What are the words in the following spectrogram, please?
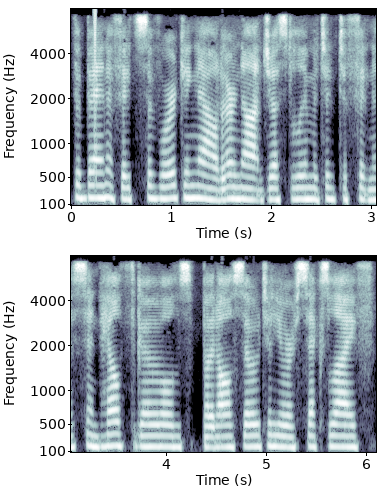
The benefits of working out are not just limited to fitness and health goals, but also to your sex life.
